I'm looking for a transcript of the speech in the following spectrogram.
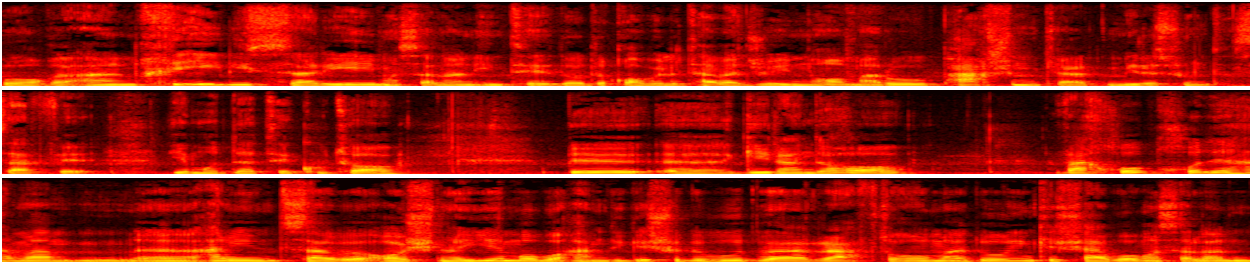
واقعا خیلی سریع مثلا این تعداد قابل توجهی نامه رو پخش می‌کرد میرسوند ظرف یه مدت کوتاه به گیرنده ها و خب خود هم, همین سبب آشنایی ما با همدیگه شده بود و رفت و آمد و اینکه شبا مثلا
